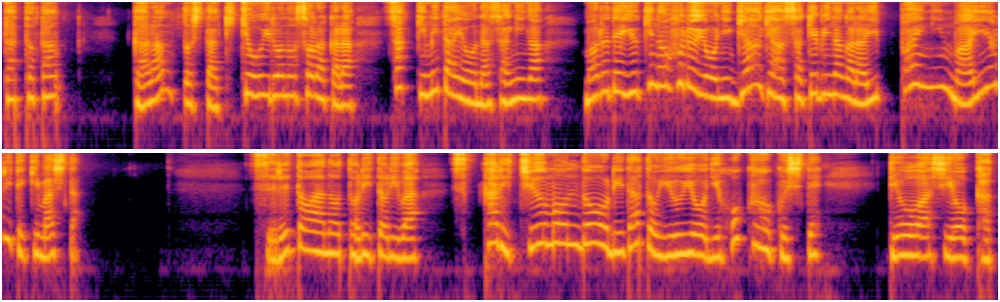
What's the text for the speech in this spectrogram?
た途端、がらんとした気境色の空からさっき見たようなサギがまるで雪の降るようにギャーギャー叫びながらいっぱいに舞い降りてきました。するとあの鳥鳥はかり注文通りだというようにホクホクして、両足をかっ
